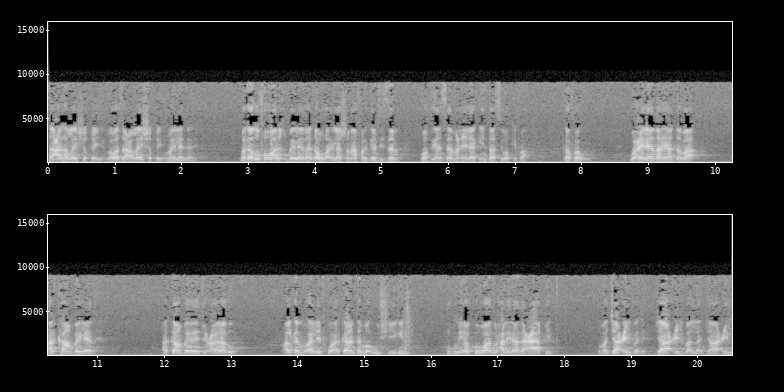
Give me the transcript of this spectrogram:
saacad ha lay shaqeeyo laba saaca lay shaqeeyo ma ilaa dalik marka aduu fawaariq bay leedahay dhowra ilaa shan afar gaarsiisan waqtigaan saamaxay laakiin intaasi waa kifa kafa wey waxay leedahay haddaba arkaan bay leedahay. Arkaan bay leedahay jucaaladu halkan mu'alifku arkaanta ma uu sheegin rukniga koowaad waxaa la yidhahdaa caaqid ama jaacil ba dheh. Jaacil baa la jaacil.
